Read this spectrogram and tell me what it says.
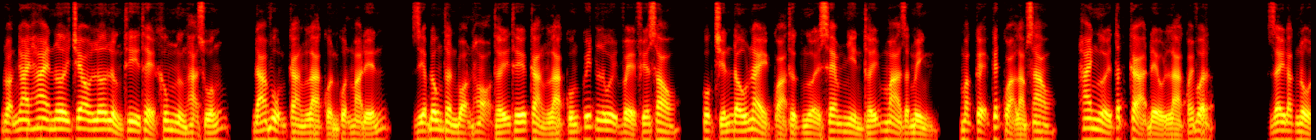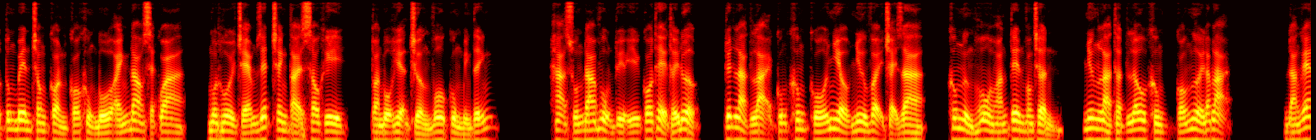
đoạn nhai hai nơi treo lơ lửng thi thể không ngừng hạ xuống, đá vụn càng là quần quận mà đến, diệp đông thần bọn họ thấy thế càng là cuốn quít lui về phía sau, cuộc chiến đấu này quả thực người xem nhìn thấy mà giật mình, mặc kệ kết quả làm sao, hai người tất cả đều là quái vật. Dây đặc nổ tung bên trong còn có khủng bố ánh đao xẹt qua, một hồi chém giết tranh tài sau khi, toàn bộ hiện trường vô cùng bình tĩnh. Hạ xuống đá vụn tùy ý có thể thấy được, tuyết lạc lại cũng không cố nhiều như vậy chạy ra không ngừng hô hoán tên vong trần, nhưng là thật lâu không có người đáp lại. Đáng ghét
